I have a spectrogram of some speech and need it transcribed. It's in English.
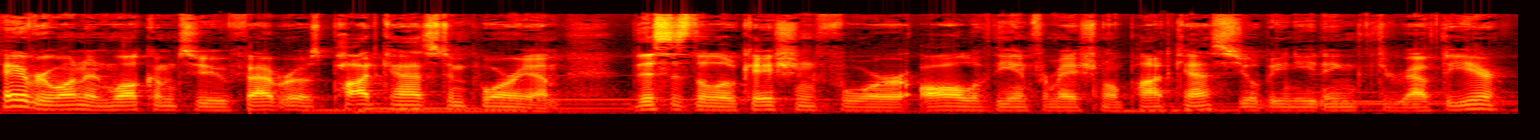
Hey everyone, and welcome to Fabbro's Podcast Emporium. This is the location for all of the informational podcasts you'll be needing throughout the year.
